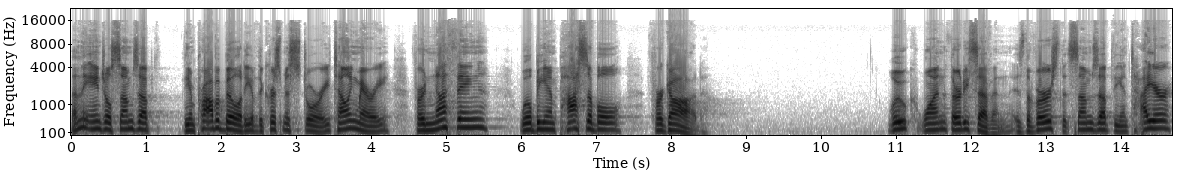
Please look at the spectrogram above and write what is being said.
Then the angel sums up the improbability of the Christmas story, telling Mary, For nothing will be impossible for God. Luke 137 is the verse that sums up the entire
